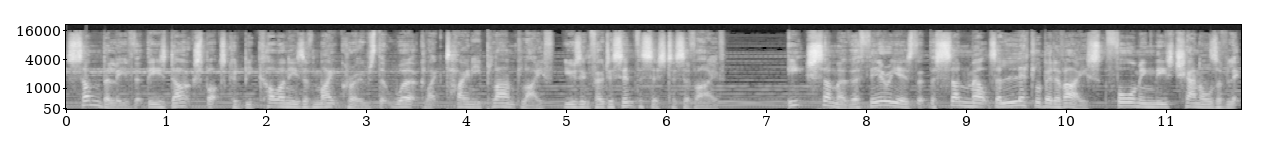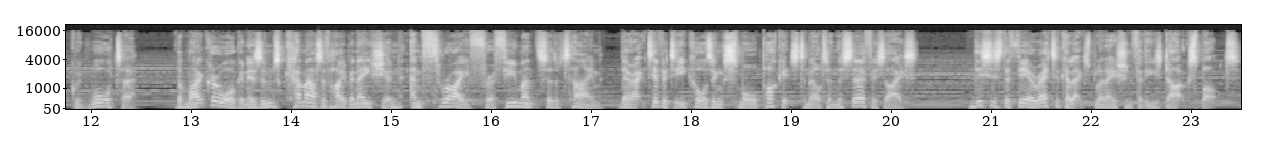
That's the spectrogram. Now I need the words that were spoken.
Some believe that these dark spots could be colonies of microbes that work like tiny plant life, using photosynthesis to survive. Each summer, the theory is that the sun melts a little bit of ice, forming these channels of liquid water. The microorganisms come out of hibernation and thrive for a few months at a time, their activity causing small pockets to melt in the surface ice. This is the theoretical explanation for these dark spots.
